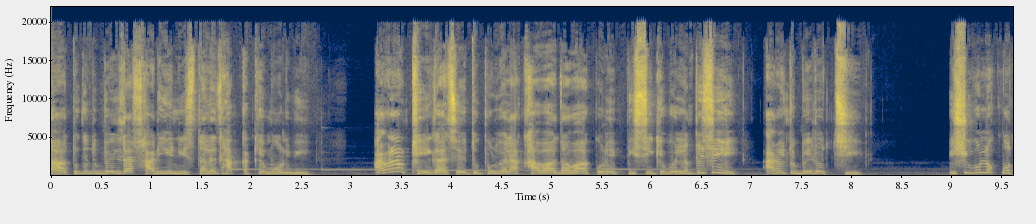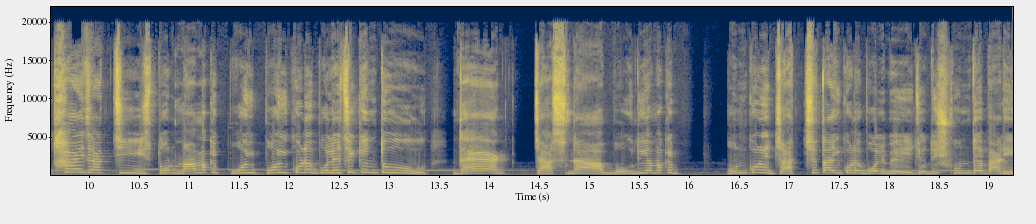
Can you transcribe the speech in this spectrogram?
না তো কিন্তু বেলটা সারিয়ে নিস, নাহলে ধাক্কা খেয়ে মরবি। আমি বললাম, ঠিক আছে। দুপুরবেলা খাওয়া দাওয়া করে পিসিকে বললাম, পিসি, আমি একটু বেরোচ্ছি। পিসি বলল, কোথায় যাচ্ছিস? তোর মা আমাকে পই পই করে বলেছে কিন্তু। দেখ, যাস না, বৌদি আমাকে ফোন করে যাচ্ছে তাই করে বলবে, যদি শুনতে পারে।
